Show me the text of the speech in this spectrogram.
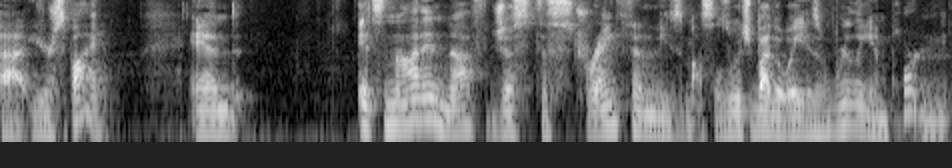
uh, your spine. And it's not enough just to strengthen these muscles which by the way is really important.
